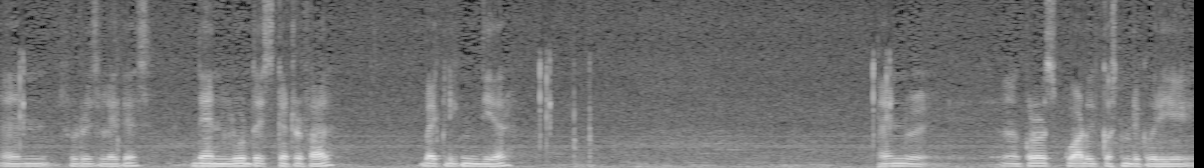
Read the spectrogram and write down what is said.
and should is like this. Then load the scatter file by clicking there. And uh, Colors Quad with custom recovery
